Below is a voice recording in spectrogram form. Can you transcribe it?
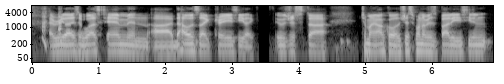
I realized it was him, and uh, that was like crazy. Like it was just uh, to my uncle, it was just one of his buddies. He didn't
